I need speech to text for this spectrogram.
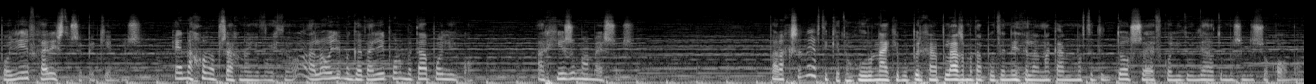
Πολύ ευχαρίστως, είπε εκείνο. Ένα χρόνο ψάχνω για βοηθό, αλλά όλοι με εγκαταλείπουν μετά από λίγο. Αρχίζουμε αμέσως. Παραξενεύτηκε το γουρουνάκι που υπήρχαν πλάσματα που δεν ήθελαν να κάνουν αυτή την τόσο εύκολη δουλειά του μελισσοκόμου.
